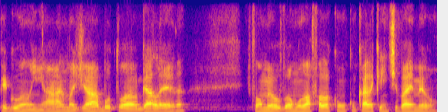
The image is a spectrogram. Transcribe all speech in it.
pegou em arma já, botou a galera Falou, meu, vamos lá falar com, com o cara que a gente vai, meu,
